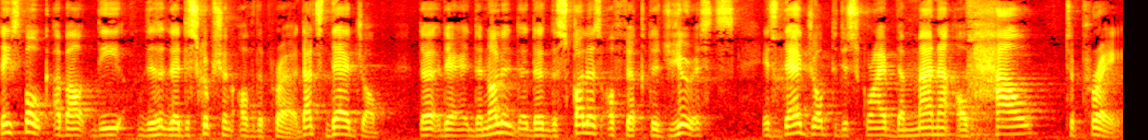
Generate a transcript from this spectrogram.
they spoke about the, the, the description of the prayer. That's their job. The the, the knowledge the, the scholars of fiqh, the jurists, it's their job to describe the manner of how to pray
